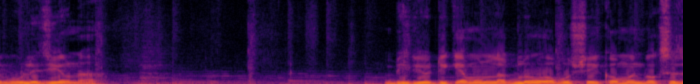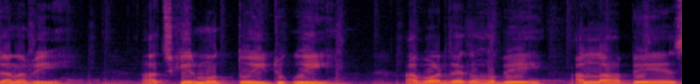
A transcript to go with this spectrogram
ভুলে যেও না। ভিডিওটি কেমন লাগল অবশ্যই কমেন্ট বক্সে জানাবে। আজকের মতো এইটুকুই। আবার দেখা হবে। আল্লাহ হাফেজ।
